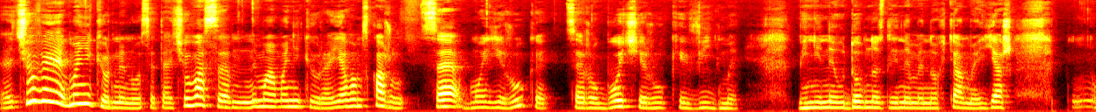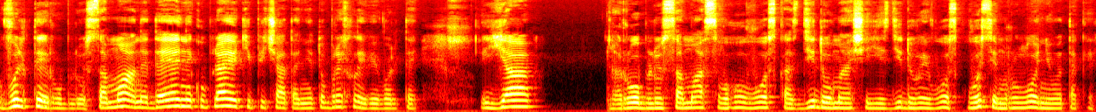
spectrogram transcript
е, чого ви манікюр не носите? Чи у вас е, немає манікюра? Я вам скажу, це мої руки, це робочі руки відьми. Мені неудобно з длинними ногтями. Я ж вольти роблю сама, не де я не купляю ті печатані, то брехливі вольти. Я роблю сама свого воска. З дідом у мене ще є дідовий воск, 8 рулонів отаких.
